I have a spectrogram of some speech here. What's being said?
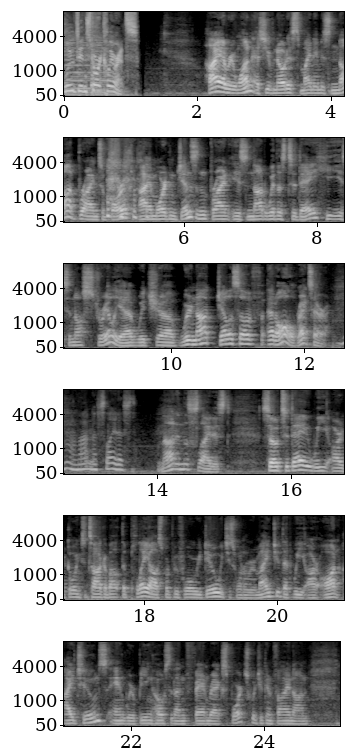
In store clearance. Hi everyone. As you've noticed, my name is not Brian Toporek. I am Morten Jensen. Brian is not with us today. He is in Australia, which uh, we're not jealous of at all, right, Sarah? Hmm, not in the slightest. Not in the slightest. So today we are going to talk about the playoffs, but before we do, we just want to remind you that we are on iTunes and we're being hosted on FanRag Sports, which you can find on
